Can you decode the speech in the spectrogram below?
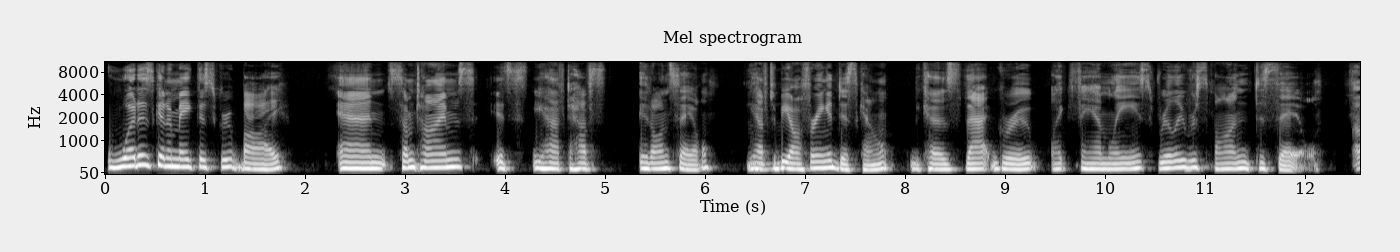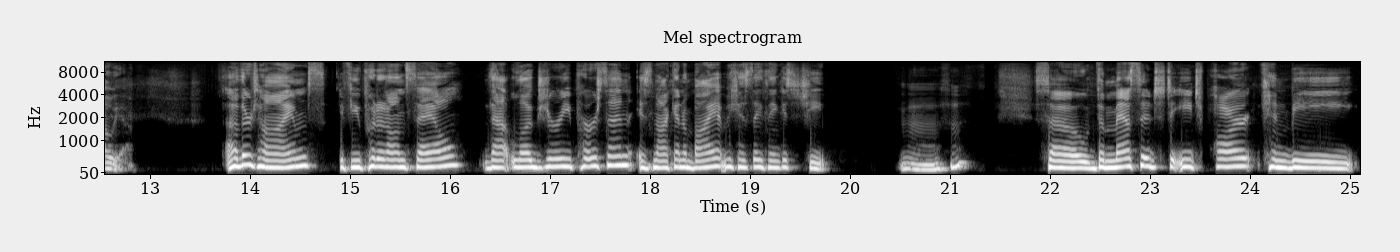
what is going to make this group buy, and sometimes it's you have to have it on sale. You have to be mm-hmm. offering a discount because that group, like families, really mm-hmm. respond to sale. Oh, yeah. Other times, if you put it on sale, that luxury person is not going to buy it because they think it's cheap. Mm-hmm. So the message to each part can be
